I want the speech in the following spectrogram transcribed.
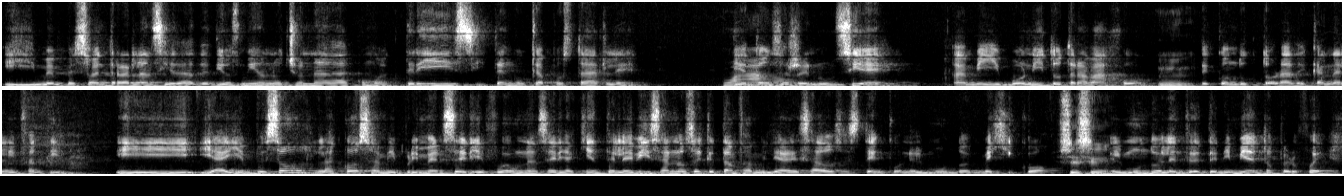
y me empezó a entrar la ansiedad de, Dios mío, no he hecho nada como actriz y tengo que apostarle. Y entonces renuncié a mi bonito trabajo mm. de conductora de canal infantil. Y, ahí empezó la cosa. Mi primer serie fue una serie aquí en Televisa. No sé qué tan familiarizados estén con el mundo en México, el mundo del entretenimiento, pero fue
